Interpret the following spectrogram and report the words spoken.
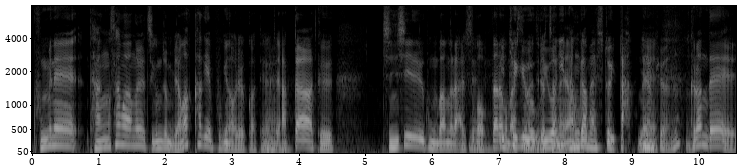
국민의 당 상황을 지금 좀 명확하게 보긴 어려울 것 같아요. 네. 아까 그 진실 공방을 알 수가 네. 없다라고 이태규 말씀을 드렸잖아요. 의원이 난감할 수도 있다. 이런 네. 표현. 음. 그런데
